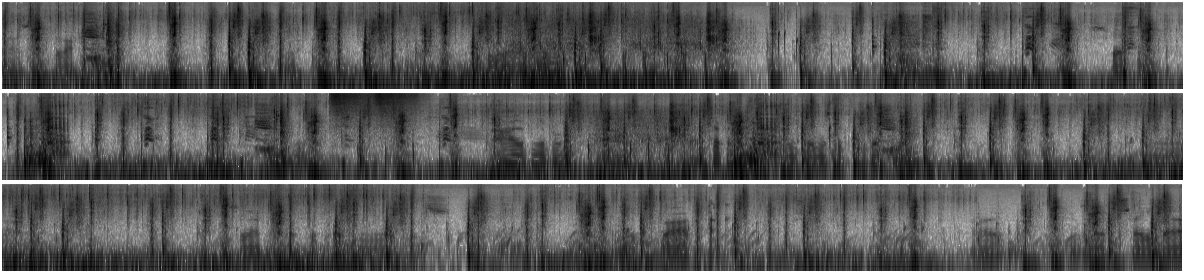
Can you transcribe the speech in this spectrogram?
Raz, dwa. Świetnie. Ale nie było. Przepraszam, to niestety zgasiłem. Eee, Jak to, to powinno być? Chyba tak. Oj, Gdy przejdę.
